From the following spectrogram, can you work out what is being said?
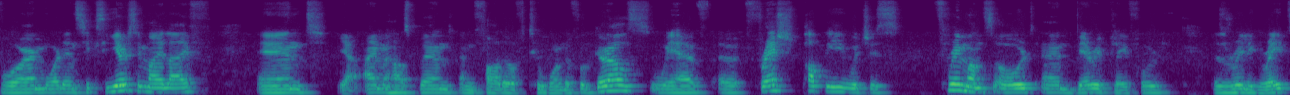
for more than six years in my life. And yeah, I'm a husband and father of two wonderful girls. We have a fresh puppy, which is three months old and very playful. It's really great.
